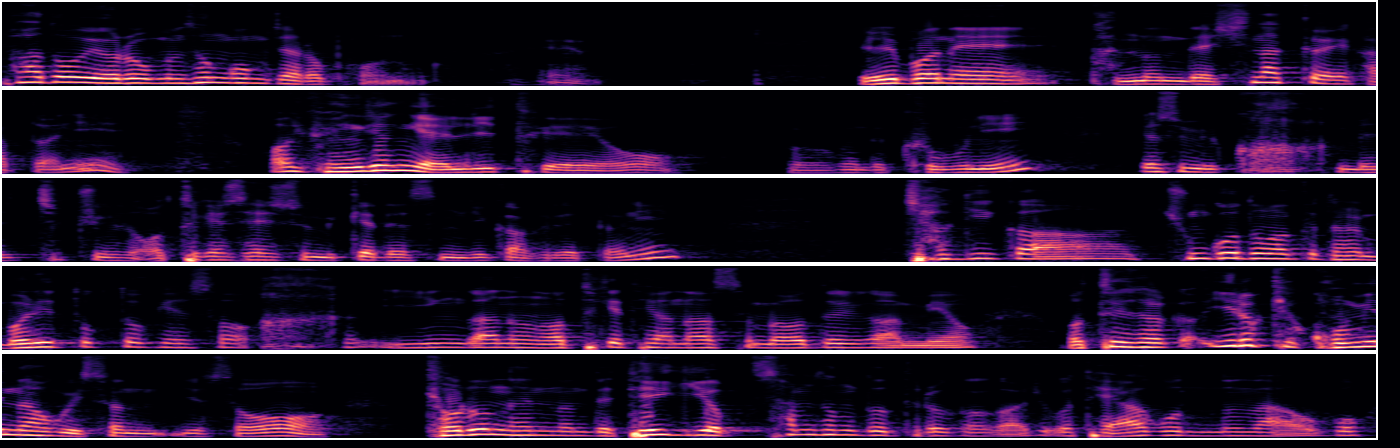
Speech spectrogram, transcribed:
봐도 여러분 성공자로 보는 거죠. 예. 일본에 갔는데 신학교에 갔더니 어, 굉장히 엘리트예요. 어, 근데 그분이 예수 믿고 집중해서 어떻게 해서 예수 믿게 됐습니까? 그랬더니 자기가 중고등학교 다닐 머리 똑똑해서 아, 이 인간은 어떻게 태어났으면 어딜 가며 어떻게 살까 이렇게 고민하고 있어서 결혼했는데 대기업 삼성도 들어가 가지고 대학원도 나오고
